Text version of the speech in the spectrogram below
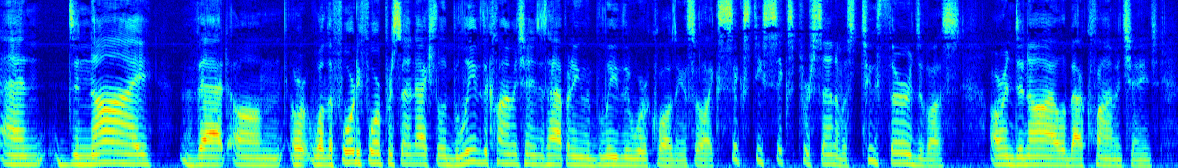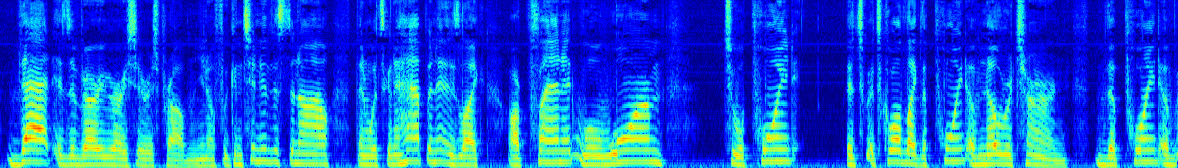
and deny that, um, or well, the 44% actually believe the climate change is happening and believe that we're causing it. So, like 66% of us, two thirds of us, are in denial about climate change. That is a very, very serious problem. You know, if we continue this denial, then what's going to happen is like our planet will warm to a point it's, it's called like the point of no return, the point of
